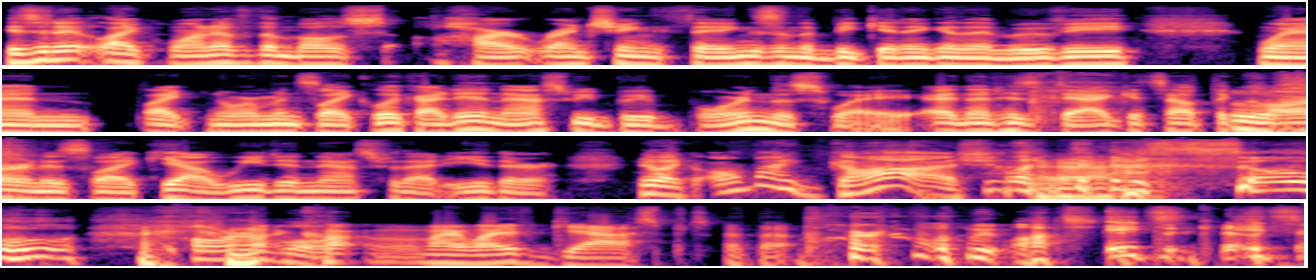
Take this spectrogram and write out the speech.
isn't it like one of the most heart-wrenching things in the beginning of the movie when like Norman's like, "Look, I didn't ask to be born this way." And then his dad gets out the Oof. car and is like, "Yeah, we didn't ask for that either." You're like, "Oh my gosh." Like that Yeah. is so horrible. my, my wife gasped at that part when we watched it it's together. it's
